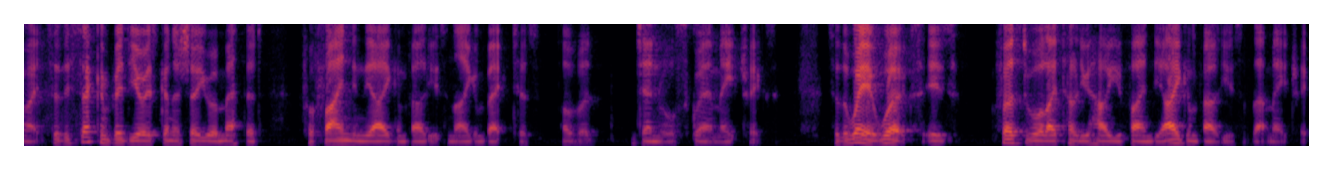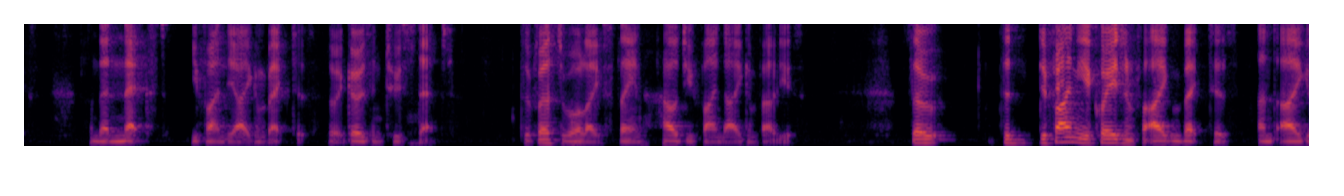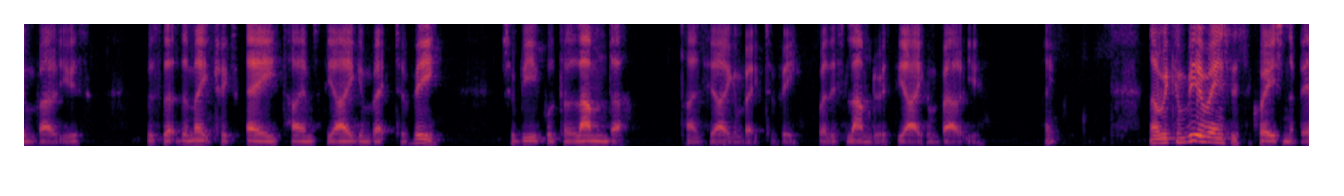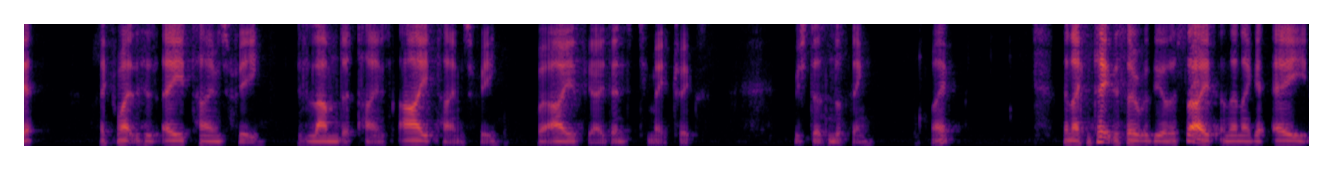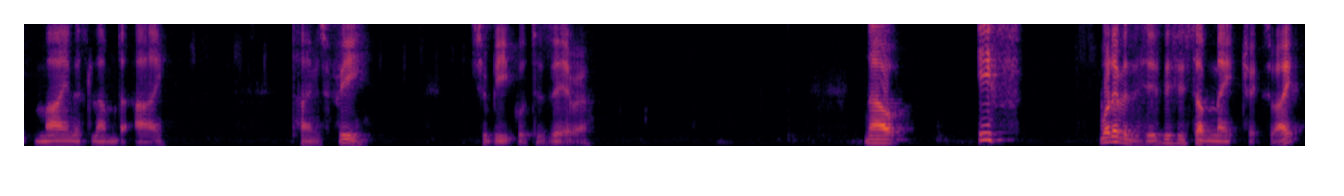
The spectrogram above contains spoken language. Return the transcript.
Right, so this second video is going to show you a method for finding the eigenvalues and eigenvectors of a general square matrix. So the way it works is, first of all, I tell you how you find the eigenvalues of that matrix, and then next you find the eigenvectors. So it goes in two steps. So first of all, I explain how do you find eigenvalues. So the defining equation for eigenvectors and eigenvalues was that the matrix A times the eigenvector V should be equal to lambda times the eigenvector V, where this lambda is the eigenvalue. Right? Now we can rearrange this equation a bit. I can write this as A times V is lambda times I times V, where I is the identity matrix, which does nothing. Right? Then I can take this over the other side, and then I get A minus lambda I times V should be equal to 0. Now, if, whatever this is, this is some matrix, right?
